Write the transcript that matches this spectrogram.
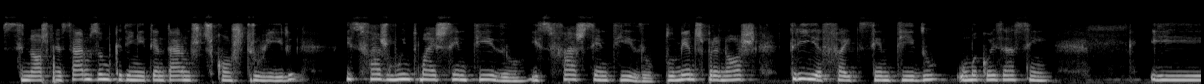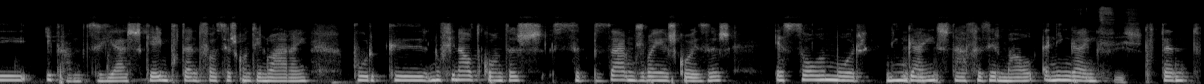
se nós pensarmos um bocadinho e tentarmos desconstruir, isso faz muito mais sentido. Isso faz sentido. Pelo menos para nós, teria feito sentido uma coisa assim. E, e, pronto, e acho que é importante vocês continuarem, porque no final de contas, se pesarmos bem as coisas, é só amor. Ninguém está a fazer mal a ninguém. Portanto,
